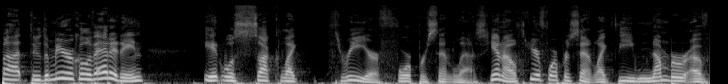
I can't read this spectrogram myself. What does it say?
But through the miracle of editing, it will suck like three or four percent less. You know, three or four percent, like the number of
